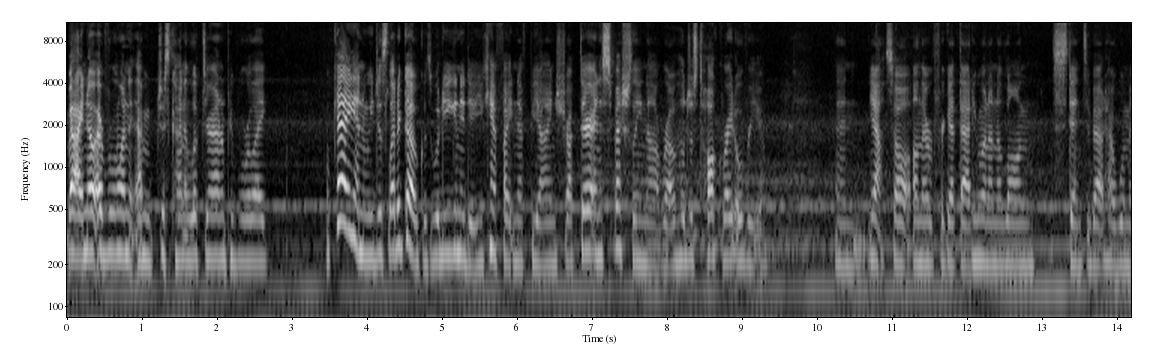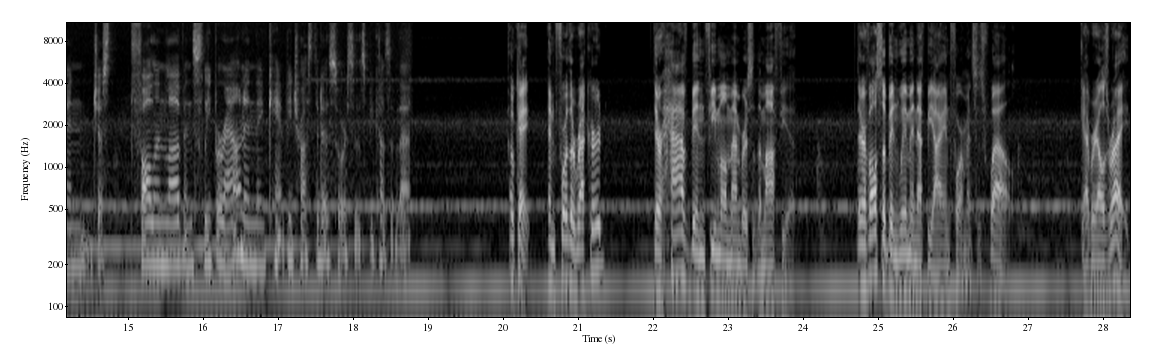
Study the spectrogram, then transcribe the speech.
But I know everyone, I'm just kind of looked around and people were like, okay. And we just let it go. Because what are you to do? You can't fight an FBI instructor. And especially not Ro. He'll just talk right over you. And yeah, so I'll never forget that. He went on a long stint about how women just fall in love and sleep around and they can't be trusted as sources because of that. Okay, and for the record, there have been female members of the mafia. There have also been women FBI informants as well. Gabrielle's right.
